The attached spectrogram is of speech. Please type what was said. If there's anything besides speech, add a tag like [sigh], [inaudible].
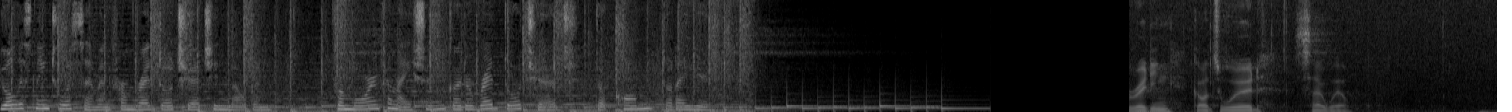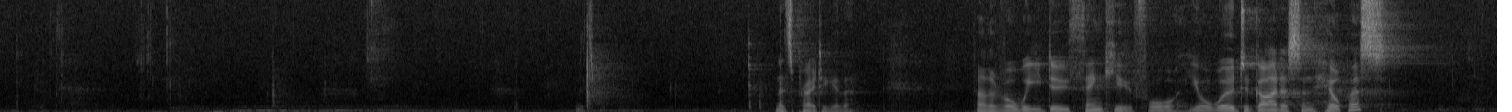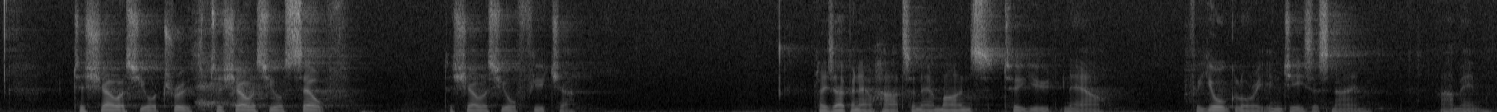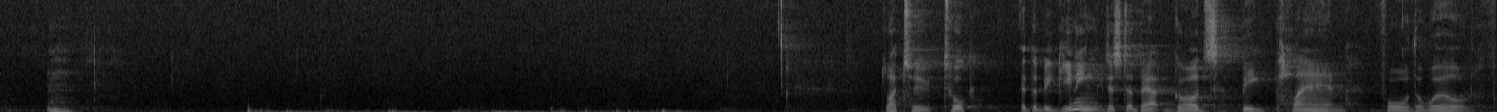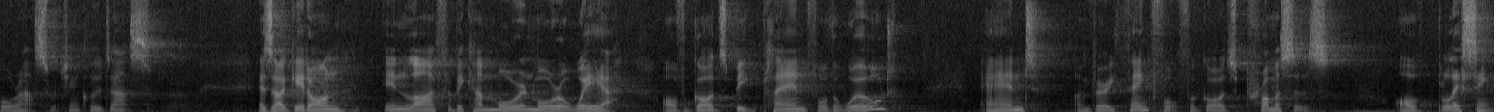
You're listening to a sermon from Red Door Church in Melbourne. For more information, go to reddoorchurch.com.au. Reading God's Word so well. Let's, let's pray together. Father of all, we do thank you for your word to guide us and help us, to show us your truth, to show us yourself, to show us your future. Please open our hearts and our minds to you now for your glory in Jesus' name. Amen. I'd like to talk at the beginning just about God's big plan for the world, for us, which includes us. As I get on in life, I become more and more aware of God's big plan for the world, and I'm very thankful for God's promises of blessing.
